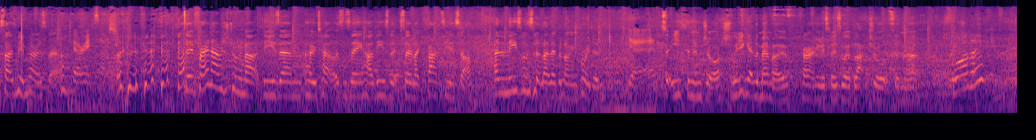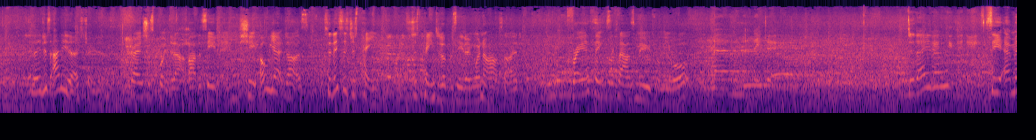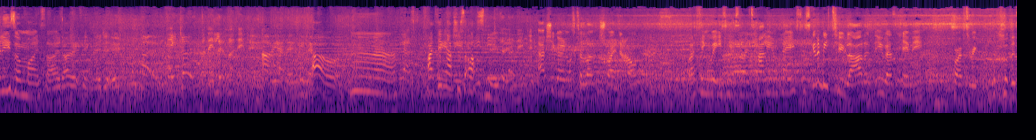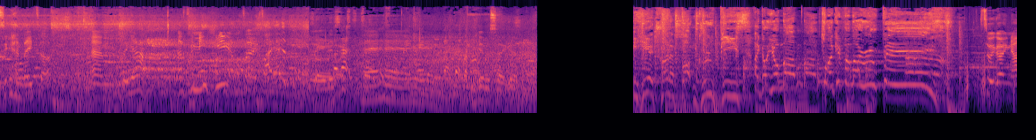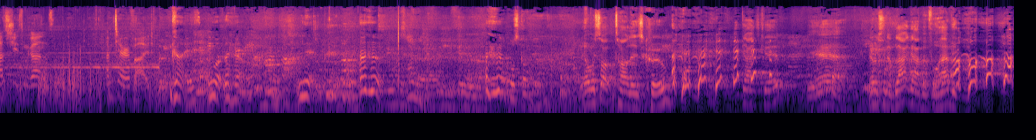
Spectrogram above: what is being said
excited to be in Paris, Freya? Very excited. So Freya and I were just talking about these um, hotels and saying how these look so like fancy and stuff, and then these ones look like they belong in Croydon. yeah. So Ethan and Josh, we didn't get the memo. Apparently we're supposed to wear black shorts and uh, what are they? Are they just Adidas trainers? Freya's just pointed out about the ceiling. She, oh yeah, it does. So this is just paint. It's just painted on the ceiling. We're not outside. Freya thinks the clouds move when we walk. Um, they do. Do they though? Think they do. See, Emily's on my side. I don't think they do. No, they don't, but they look like they do. Oh yeah, they do look. Oh, mm, I think that's just us moving. Actually going off to lunch right now. I think we're eating at some Italian place. It's going to be too loud. I think you guys will hear me before I have to record this again later. Um, but yeah, that's going to be cute. I'm so excited. It was so good. Here trying to fuck groupies. I got your mum twerking for my rupees. So we're going now to shoot some guns. I'm terrified. Guys, what the hell? what's going on? Yo, what's up, Tali's crew? guys good? Yeah. Never seen a black guy before, have you?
